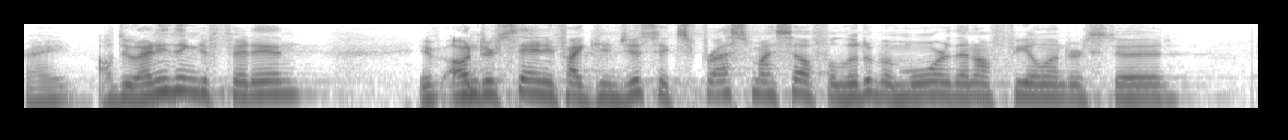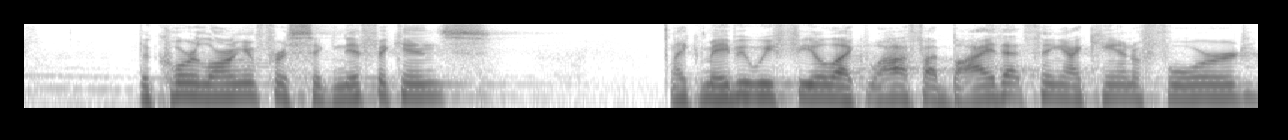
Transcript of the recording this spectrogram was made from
Right? I'll do anything to fit in. If, understand if I can just express myself a little bit more, then I'll feel understood. The core longing for significance. Like maybe we feel like, wow, if I buy that thing I can't afford,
